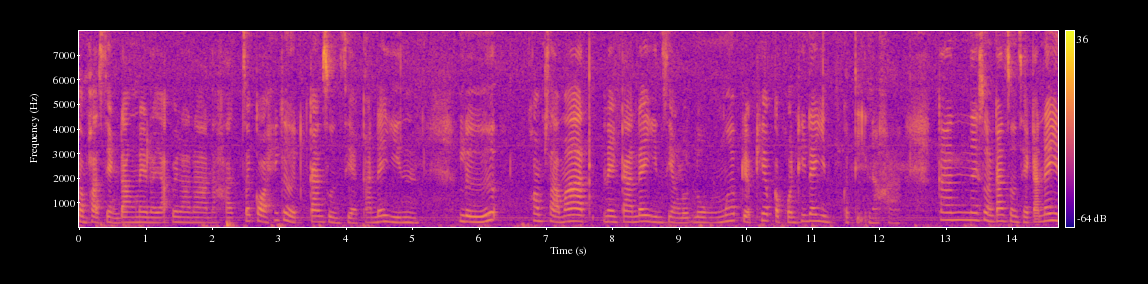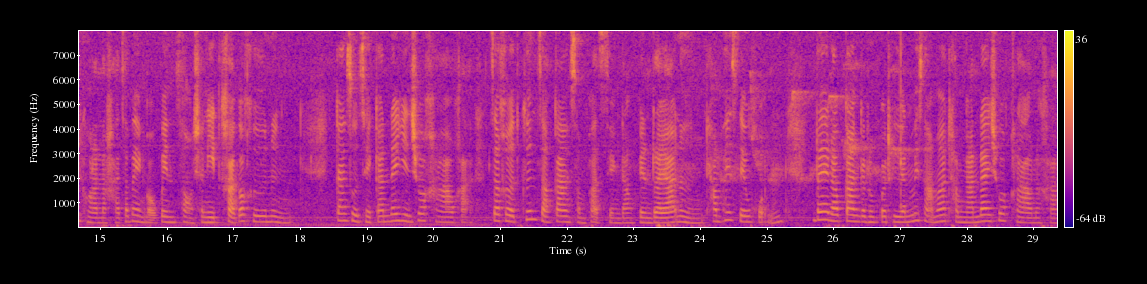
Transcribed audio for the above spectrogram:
สัมผัสเสียงดังในระยะเวลานานนะคะ จะก่อให้เกิดการสูญเสียการได้ยิน หรือ ความสามารถในการได้ยินเสียงลดลงเมื่อเปรียบเทียบกับคนที่ได้ยินปกตินะคะ การในส่วนการสูญเสียการได้ยินของเรานะคะ จะแบ่งออกเป็น 2 ชนิดค่ะก็คือ 1. การสูญเสียการได้ยินชั่วคราวค่ะ จะเกิดขึ้นจากการสัมผัสเสียงดังเป็นระยะหนึ่งทำให้เซลล์ขน ได้รับการกระทบกระเทือนไม่สามารถทำงานได้ชั่วคราวนะคะ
